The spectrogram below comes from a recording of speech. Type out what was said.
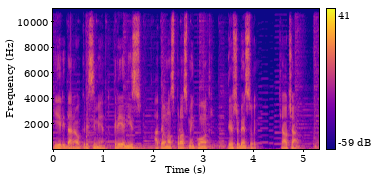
e Ele dará o crescimento. Creia nisso. Até o nosso próximo encontro. Deus te abençoe. Tchau, tchau.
